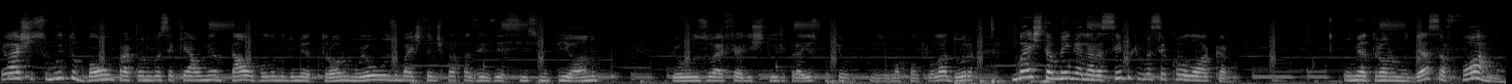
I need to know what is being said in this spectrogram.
Eu acho isso muito bom para quando você quer aumentar o volume do metrônomo. Eu uso bastante para fazer exercício no piano. Eu uso o FL Studio para isso porque eu uso uma controladora. Mas também, galera, sempre que você coloca o metrônomo dessa forma,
